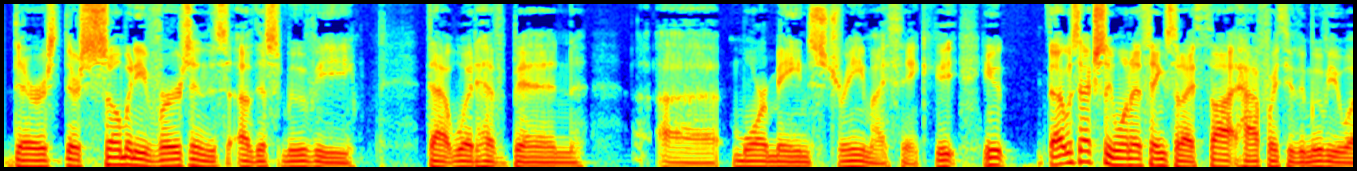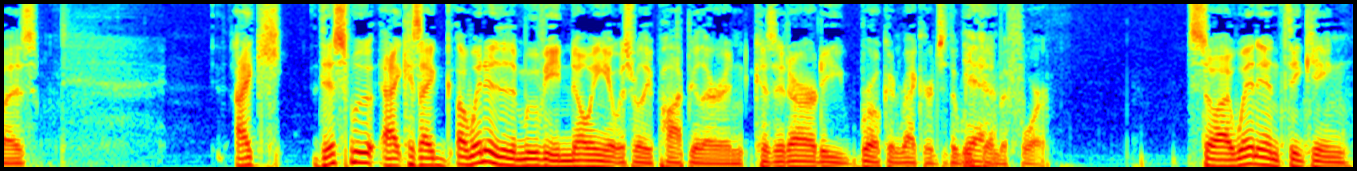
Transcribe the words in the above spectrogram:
there's there's so many versions of this movie that would have been uh, more mainstream. I think It- it- that was actually one of the things that I thought halfway through the movie was I this movie because I, I went into the movie knowing it was really popular and because it had already broken records the weekend Yeah. before. So I went in thinking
